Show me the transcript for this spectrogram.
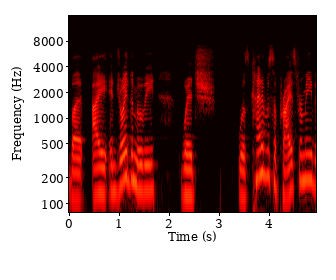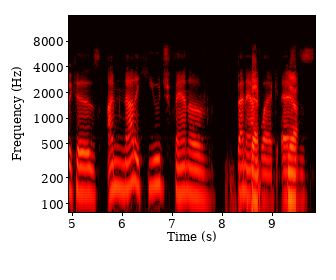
But I enjoyed the movie, which was kind of a surprise for me because I'm not a huge fan of Ben Ben. Affleck Yeah. as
